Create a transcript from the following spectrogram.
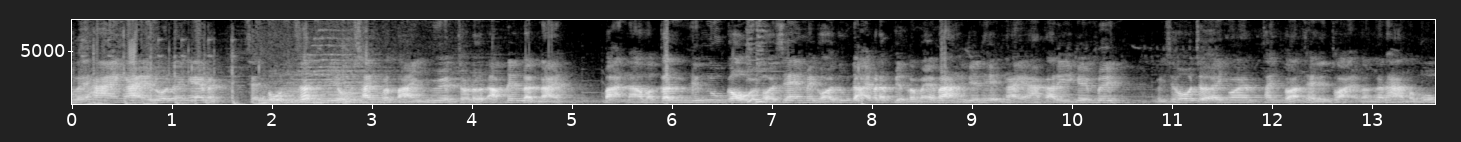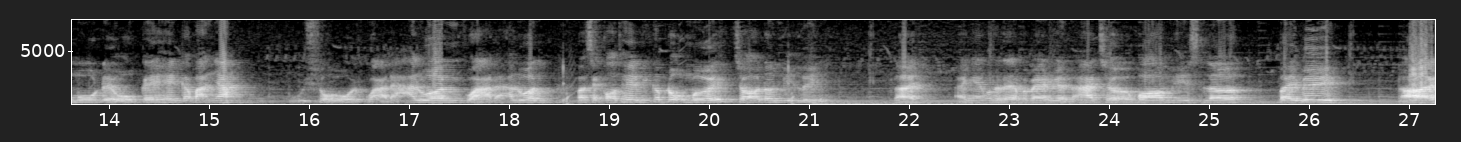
12 ngày luôn anh em này sẽ tốn rất nhiều sách và tài nguyên cho đợt update lần này. Bạn nào mà cần những nhu cầu về gói xe hay gói ưu đãi và đặc biệt là vé vàng thì liên hệ ngay Akari Gaming. Mình sẽ hỗ trợ anh em thanh toán thẻ điện thoại và ngân hàng và Momo đều ok hết các bạn nha Úi trời ơi quá đã luôn, quá đã luôn. Và sẽ có thêm những cấp độ mới cho đơn vị lính. Đây anh em có thể thấy là Barbarian, Archer, Bomb, Hitler, Baby. Đây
